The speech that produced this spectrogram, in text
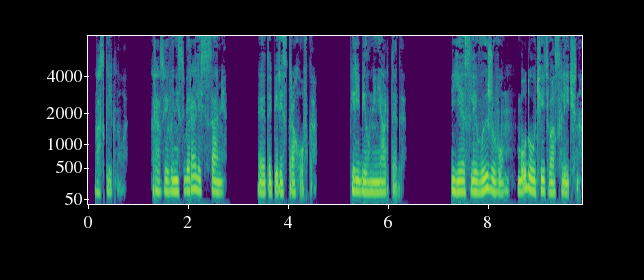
— воскликнула. «Разве вы не собирались сами?» Это перестраховка. Перебил меня Артега. Если выживу, буду учить вас лично.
